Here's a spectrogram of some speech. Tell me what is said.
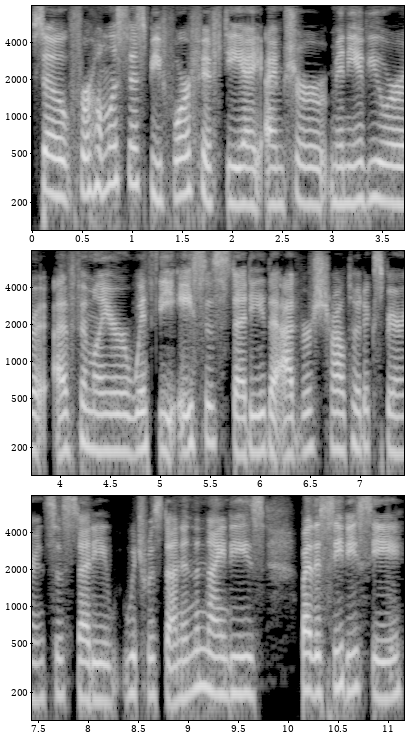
So for homelessness before 50, I, am sure many of you are uh, familiar with the ACEs study, the Adverse Childhood Experiences study, which was done in the 90s by the CDC,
